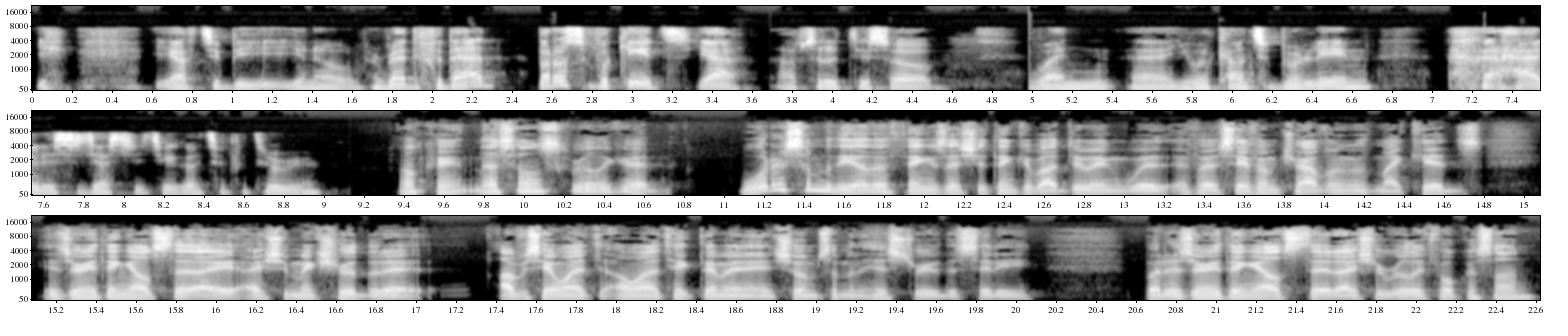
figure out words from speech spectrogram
you have to be you know ready for that but also for kids yeah absolutely so when uh, you will come to berlin I highly suggest you to go to Futurium. Okay, that sounds really good. What are some of the other things I should think about doing with if I say if I'm traveling with my kids? Is there anything else that I, I should make sure that I, obviously I want to, I want to take them and show them some of the history of the city, but is there anything else that I should really focus on?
